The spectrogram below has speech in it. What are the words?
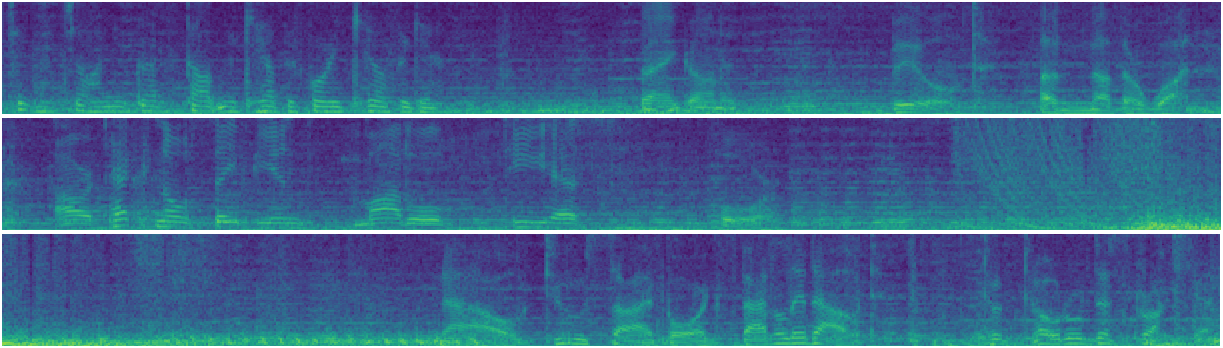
Jesus, John, you've got to stop Mikhail before he kills again. Bank on it. Build another one. Our Techno Sapient Model TS4. Now, two cyborgs battle it out to total destruction.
